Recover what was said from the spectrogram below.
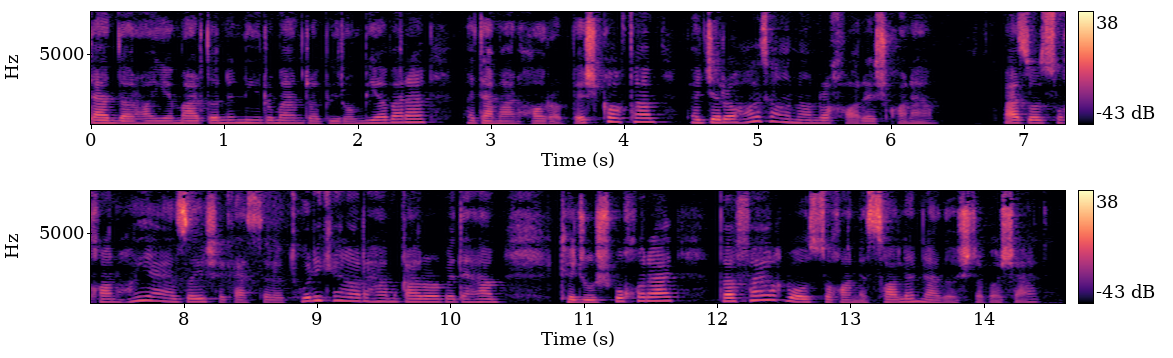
دندانهای مردان نیرومند را بیرون بیاورم و دمرها را بشکافم و جراحات آنان را خارج کنم. و از استخوانهای اعضای شکسته را طوری کنار هم قرار بدهم که جوش بخورد و فرق با استخوان سالم نداشته باشد.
